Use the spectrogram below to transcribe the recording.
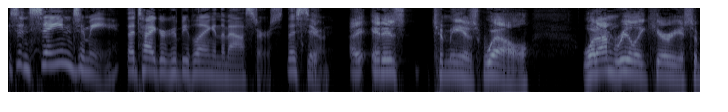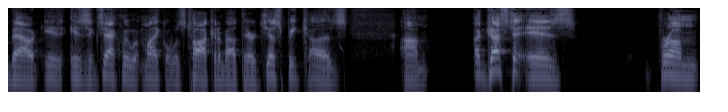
It's insane to me that Tiger could be playing in the Masters this soon. I- it is to me as well. What I'm really curious about is, is exactly what Michael was talking about there, just because um, Augusta is from,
